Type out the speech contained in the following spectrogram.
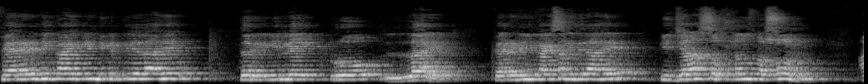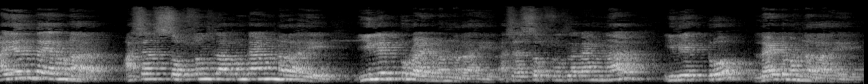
फेरेडीने काय इंडिकेट केलेलं आहे? तर इलेक्ट्रोलाइट फॅरेडेने काय सांगितलेलं आहे? की ज्या सबस्टन्सपासून आयन तयार होणार अशा सबस्टन्सला आपण काय म्हणणार आहे? इलेक्ट्रोलाइट म्हणणार आहे. अशा सबस्टन्सला काय म्हणणार? इलेक्ट्रोलाइट म्हणणार आहे.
